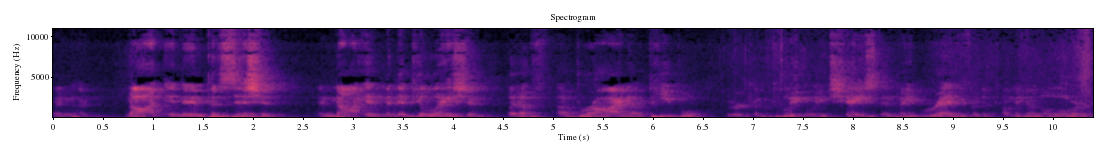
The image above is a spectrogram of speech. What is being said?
and uh, not in imposition, and not in manipulation, but a, a bride of people who are completely chaste and made ready for the coming of the Lord.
